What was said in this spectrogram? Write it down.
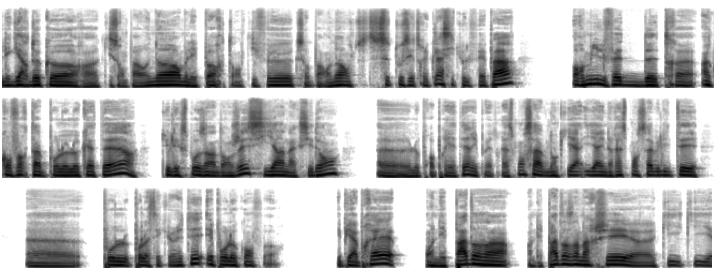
les garde-corps euh, qui sont pas aux normes, les portes anti-feu qui sont pas aux normes, tous ces trucs-là, si tu le fais pas, hormis le fait d'être euh, inconfortable pour le locataire, tu l'exposes à un danger. S'il y a un accident, euh, le propriétaire, il peut être responsable. Donc, il y a, il y a une responsabilité euh, pour, le- pour la sécurité et pour le confort. Et puis après, on n'est pas dans un, on pas dans un marché euh, qui, qui,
